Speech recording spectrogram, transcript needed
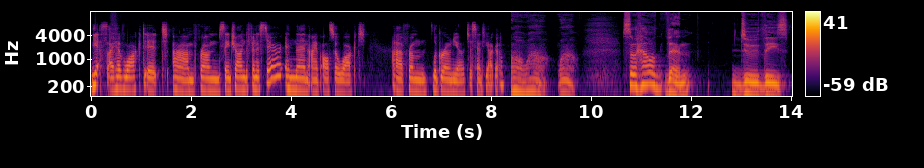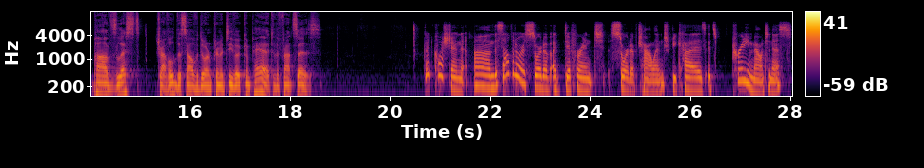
Yes, I have walked it um, from St. John to Finisterre, and then I've also walked uh, from Logroño to Santiago. Oh, wow. Wow. So, how then do these paths less traveled, the Salvador and Primitivo, compare to the Frances? Good question. Um, the Salvador is sort of a different sort of challenge because it's pretty mountainous.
